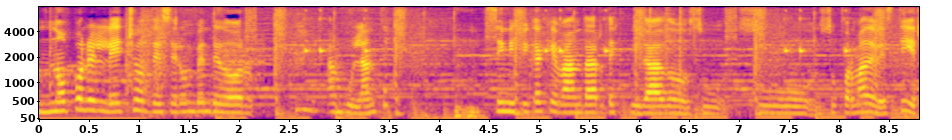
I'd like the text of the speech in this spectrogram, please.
no por el hecho de ser un vendedor ambulante significa que va a andar descuidado su, su, su forma de vestir.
